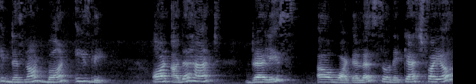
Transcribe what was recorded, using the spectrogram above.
it does not burn easily. On other hand, dry leaves are waterless so they catch fire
